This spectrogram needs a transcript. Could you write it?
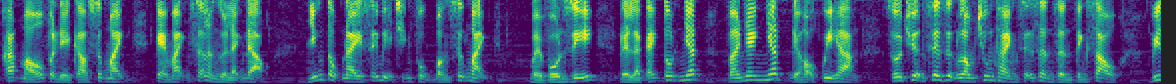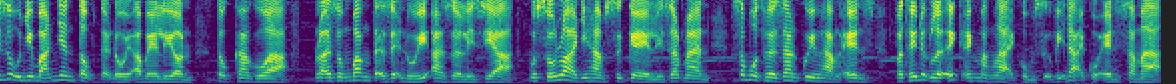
khát máu và đề cao sức mạnh, kẻ mạnh sẽ là người lãnh đạo. Những tộc này sẽ bị chinh phục bằng sức mạnh, bởi vốn dĩ đây là cách tốt nhất và nhanh nhất để họ quy hàng, rồi chuyện xây dựng lòng trung thành sẽ dần dần tính sau. Ví dụ như bán nhân tộc tại đồi Abelion, tộc Kagua, loại giống băng tại dãy núi Azalisia, một số loài như Hamsuke Lizardman, sau một thời gian quy hàng Ens và thấy được lợi ích anh mang lại cùng sự vĩ đại của Ensama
